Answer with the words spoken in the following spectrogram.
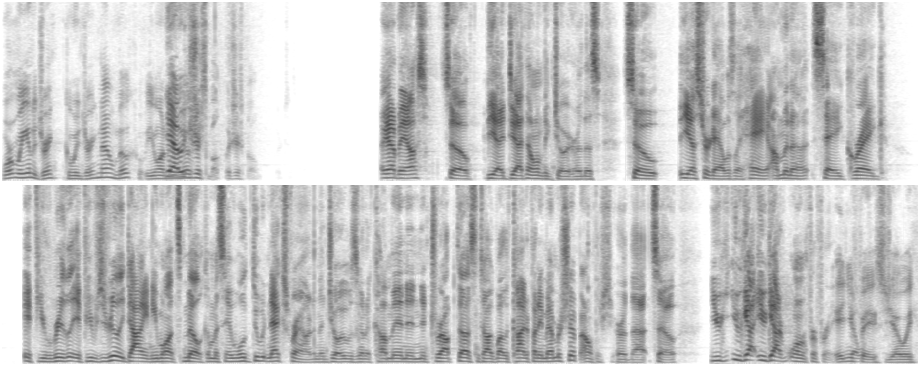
Weren't we going to drink? Can we drink now? Milk? You want Yeah, we can drink some milk. We drink some milk. I gotta be honest. So the idea, I don't think Joey heard this. So yesterday I was like, hey, I'm gonna say, Greg, if you really, if he's really dying he wants milk, I'm gonna say, we'll do it next round. And then Joey was gonna come in and interrupt us and talk about the kind of funny membership. I don't think she heard that. So you, you got, you got one for free. In your face, Joey.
